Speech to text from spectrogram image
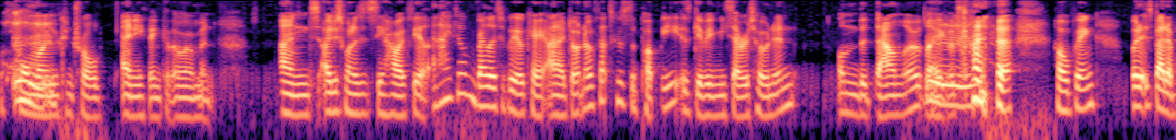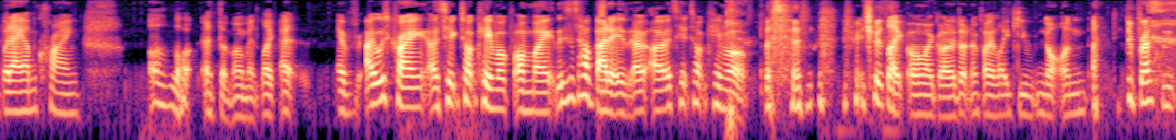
hormone controlled anything at the moment. And I just wanted to see how I feel. And I feel relatively okay. And I don't know if that's because the puppy is giving me serotonin on the download. Like, that's Mm. kind of helping. But it's better. But I am crying a lot at the moment. Like, I, every, I was crying. A TikTok came up on my. This is how bad it is. A, a TikTok came up, which was like, "Oh my god, I don't know if I like you not on antidepressants."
